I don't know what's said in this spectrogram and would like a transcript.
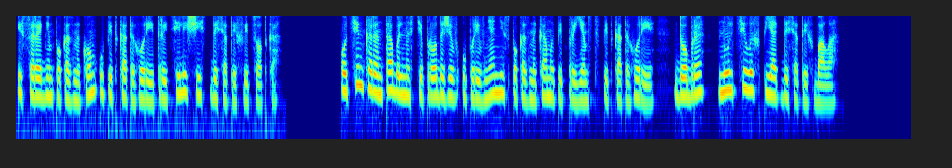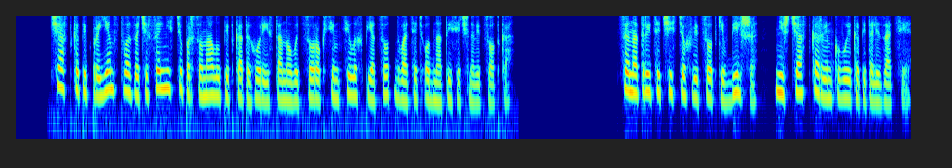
із середнім показником у підкатегорії 3,6%. Оцінка рентабельності продажів у порівнянні з показниками підприємств підкатегорії добре 0,5 бала. Частка підприємства за чисельністю персоналу під категорії становить 47,521 тисячна відсотка. Це на 36% більше, ніж частка ринкової капіталізації.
